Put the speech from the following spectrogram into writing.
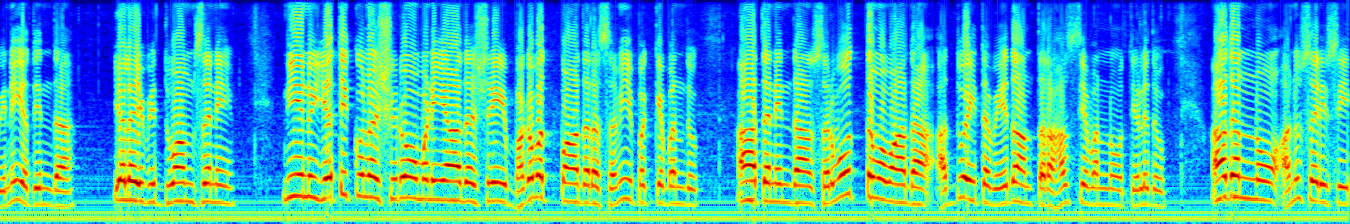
ವಿನಯದಿಂದ, ಎಲೈ ವಿದ್ವಾಂಸನೇ ನೀನು ಯತಿಕುಲ ಶಿರೋಮಣಿಯಾದ ಶ್ರೀ ಭಗವತ್ಪಾದರ ಸಮೀಪಕ್ಕೆ ಬಂದು ಆತನಿಂದ ಸರ್ವೋತ್ತಮವಾದ ಅದ್ವೈತ ವೇದಾಂತ ರಹಸ್ಯವನ್ನು ತಿಳಿದು ಅದನ್ನು ಅನುಸರಿಸಿ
